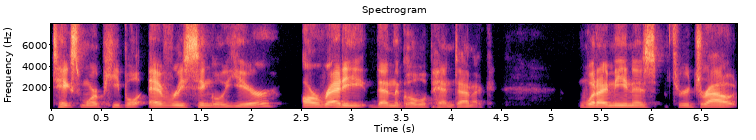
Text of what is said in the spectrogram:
takes more people every single year already than the global pandemic. What I mean is through drought,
